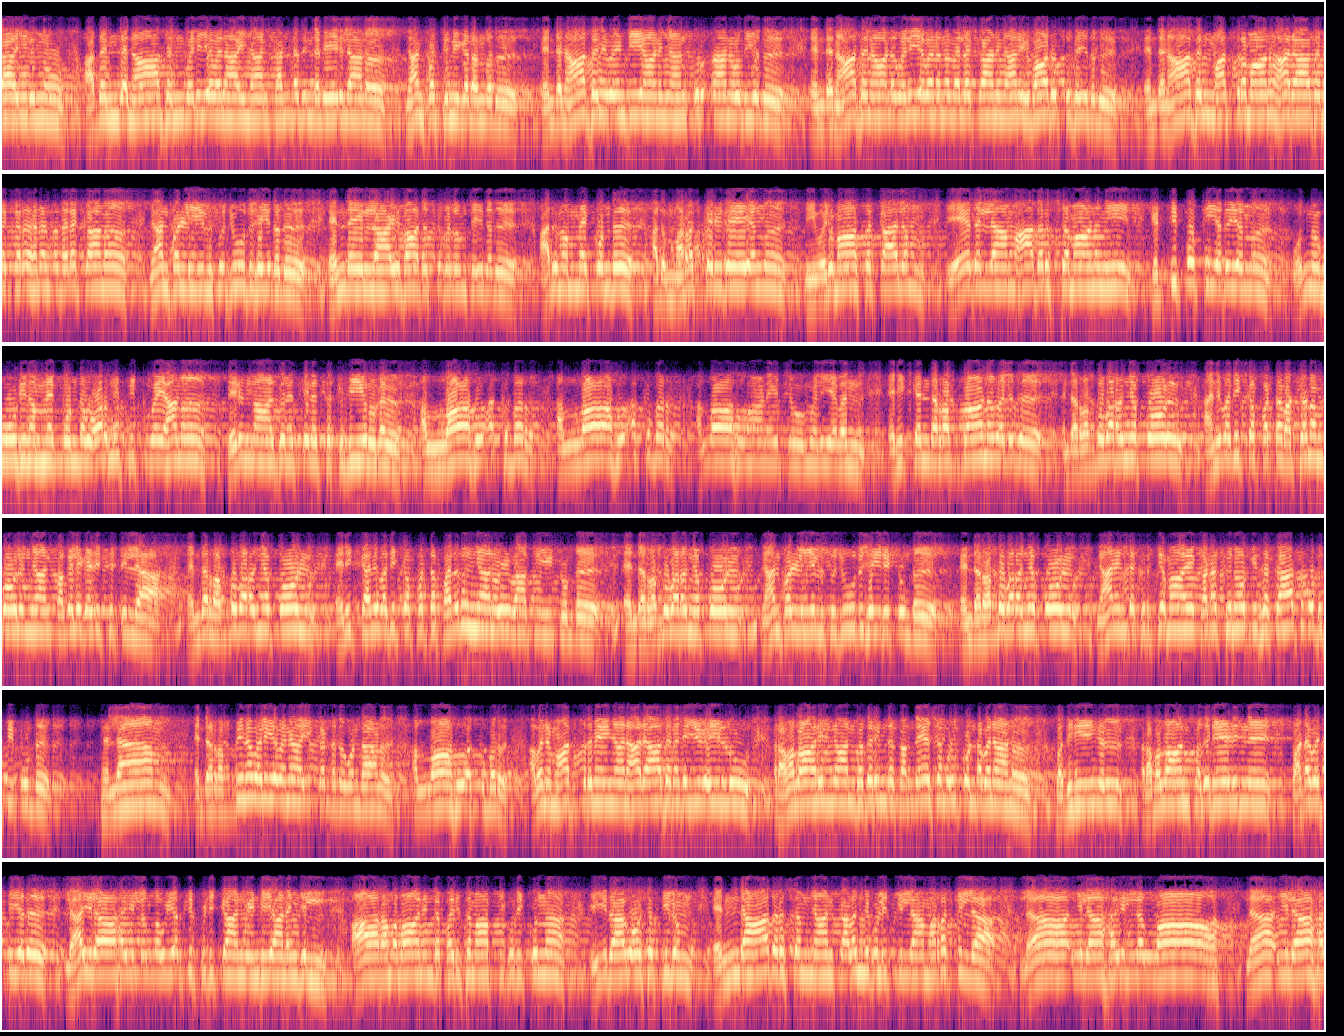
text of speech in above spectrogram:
ലക്ഷ്യമുണ്ടായിരുന്നു അതെന്റെ നാഥൻ വലിയവനായി ഞാൻ കണ്ടതിന്റെ പേരിലാണ് ഞാൻ പട്ടിണി കിടന്നത്. എന്റെ നാഥന് വേണ്ടിയാണ് ഞാൻ ഖുർആൻ ഓതിയത്. എന്റെ നാഥനാണ് വലിയവൻ എന്ന നിലക്കാണ് ഞാൻ ഇബാദത്ത് ചെയ്തത്. എന്റെ നാഥൻ മാത്രമാണ് ആരാധനക്കരഹൻ എന്ന നിലക്കാണ് ഞാൻ പള്ളിയിൽ സുജൂത് ചെയ്തത്. എന്റെ എല്ലാ ഇബാദത്തുകളും ചെയ്തത്. അത് നമ്മെ കൊണ്ട് അത് മറക്കരുതേ എന്ന് നീ ഒരു മാസക്കാലം ഏതെല്ലാം ആദർശമാണ് നീ കെട്ടിപ്പൊക്കിയത് എന്ന് ഒന്നുകൂടി നമ്മെ കൊണ്ട് ഓർമ്മിപ്പിക്കുകയാണ്. പെരുന്നാൾ ദിനത്തിലെ തക്ബീറുകൾ. അള്ളാഹു അക്ബർ അള്ളാഹു അക്ബർ. അള്ളാഹു ആണ് ഏറ്റവും വലിയവൻ. എനിക്ക് എനിക്കെന്റെ റബ്ബാണ് വലുത്. എന്റെ റബ്ബ് പറഞ്ഞപ്പോൾ അനുവദിക്കപ്പെട്ട ഭക്ഷണം പോലും ഞാൻ പകൽ കഴിച്ചിട്ടില്ല. എന്റെ റബ്ബ് പറഞ്ഞപ്പോൾ എനിക്ക് അനുവദിക്കപ്പെട്ട പലതും ഞാൻ ഒഴിവാക്കിയിട്ടുണ്ട്. എന്റെ റബ്ബ് പറഞ്ഞപ്പോൾ ഞാൻ പള്ളിയിൽ സുജൂത് ചെയ്തിട്ടുണ്ട്. എന്റെ റബ്ബ് പറഞ്ഞപ്പോൾ ഞാൻ എന്റെ കൃത്യമായ കണക്ക് നോക്കി സക്കാത്ത് കൊടുത്തിട്ടുണ്ട്. എല്ലാം എന്റെ റബ്ബിനെ വലിയവനായി കണ്ടതുകൊണ്ടാണ്. അള്ളാഹു അക്ബർ. അവന് മാത്രമേ ഞാൻ ആരാധന ചെയ്യുകയുള്ളൂ. റമദാനിൽ ഞാൻ ബദറിന്റെ സന്ദേശം ഉൾക്കൊണ്ടവനാണ്. ബദിരീങ്ങൾ റമദാൻ പതിനേഴിന് പടവെട്ടിയത് ലായിലാഹയില്ലെന്ന് ഉയർത്തിപ്പിടിക്കാൻ വേണ്ടിയാണെങ്കിൽ ആ റമദാനിന്റെ പരിസമാപ്തി കുറിക്കുന്ന ഈദാഘോഷത്തിലും എന്റെ ആദർശം ഞാൻ കളഞ്ഞു കുളിക്കില്ല മറക്കില്ല. ലാ ഇലാഹ ലാ ഇലാഹ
